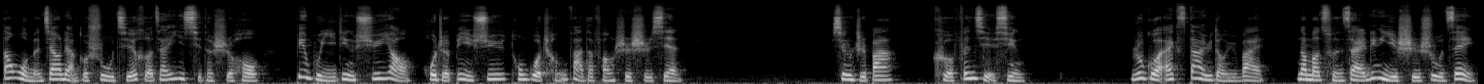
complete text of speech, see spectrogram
当我们将两个数结合在一起的时候。并不一定需要或者必须通过乘法的方式实现。性质八：可分解性。如果 x 大于等于 y，那么存在另一实数 z，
